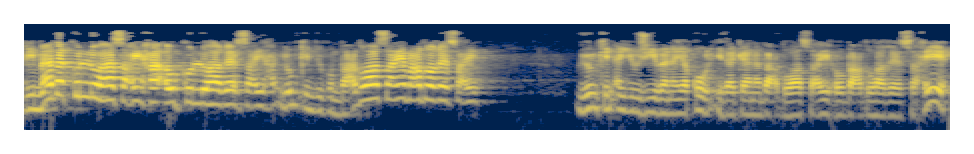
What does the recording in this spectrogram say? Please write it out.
لماذا كلها صحيحة أو كلها غير صحيحة؟ يمكن يكون بعضها صحيح بعضها غير صحيح. يمكن أن يجيبنا يقول إذا كان بعضها صحيح وبعضها غير صحيح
